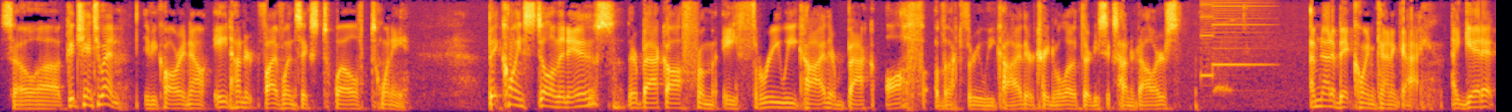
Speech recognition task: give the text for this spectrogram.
So uh, good chance you win if you call right now 800 516 1220. Bitcoin's still in the news. They're back off from a three week high. They're back off of a three week high. They're trading below $3,600. I'm not a Bitcoin kind of guy. I get it.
